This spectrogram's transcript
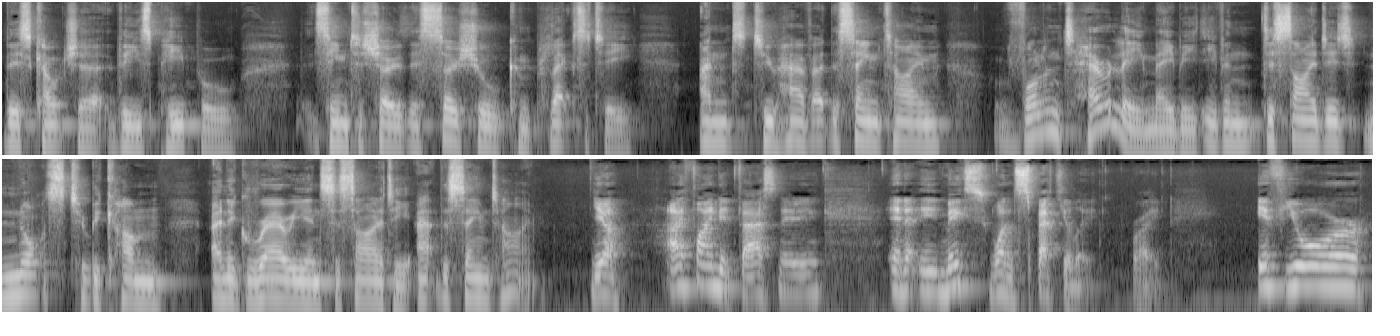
this culture, these people, seem to show this social complexity and to have at the same time voluntarily maybe even decided not to become an agrarian society at the same time. Yeah, I find it fascinating and it makes one speculate, right? If your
